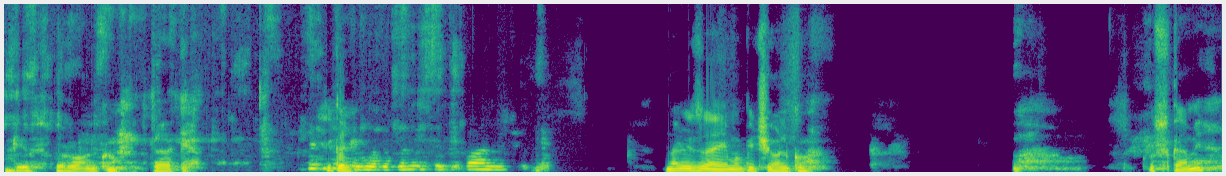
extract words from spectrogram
Пупи сторонку. Так. Чекай. Нарізаємо печенку кусками.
